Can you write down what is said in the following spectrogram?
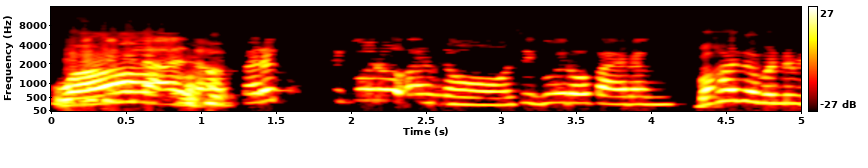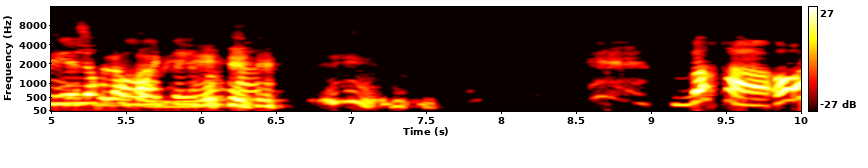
Wow! Hindi nila alam. Pero siguro, ano, siguro parang... Baka naman namimiss ko lang kami. Ko yung Baka, oo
